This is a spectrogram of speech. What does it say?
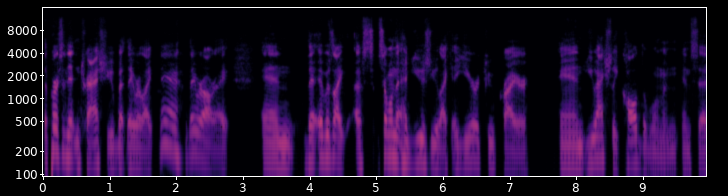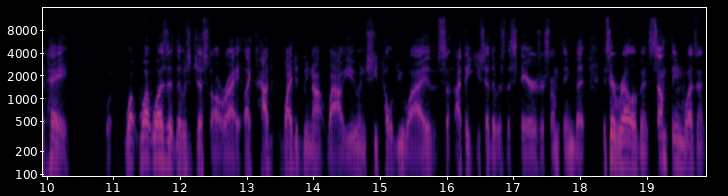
the person didn't trash you but they were like yeah they were all right. And the, it was like a, someone that had used you like a year or two prior and you actually called the woman and said hey what what was it that was just all right? Like how why did we not wow you? And she told you why. So i think you said it was the stairs or something but it's irrelevant. Something wasn't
